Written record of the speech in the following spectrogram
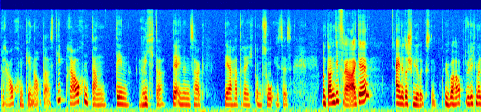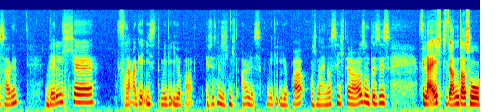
brauchen genau das. Die brauchen dann den Richter, der ihnen sagt, der hat recht und so ist es. Und dann die Frage, eine der schwierigsten überhaupt, würde ich mal sagen. welche Frage ist mediierbar? Es ist nämlich nicht alles mediierbar aus meiner Sicht heraus und das ist, vielleicht werden da so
